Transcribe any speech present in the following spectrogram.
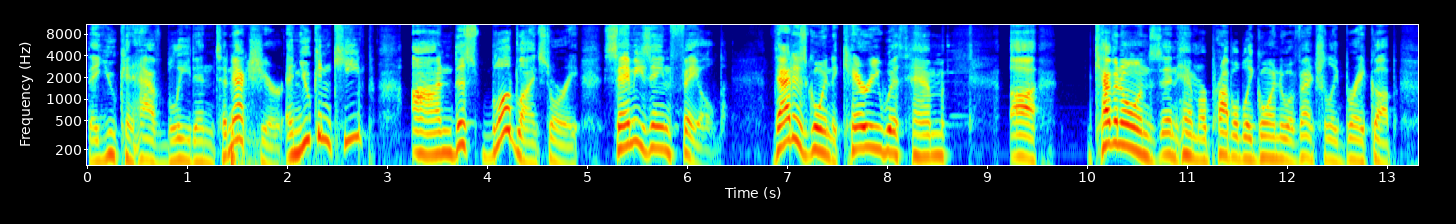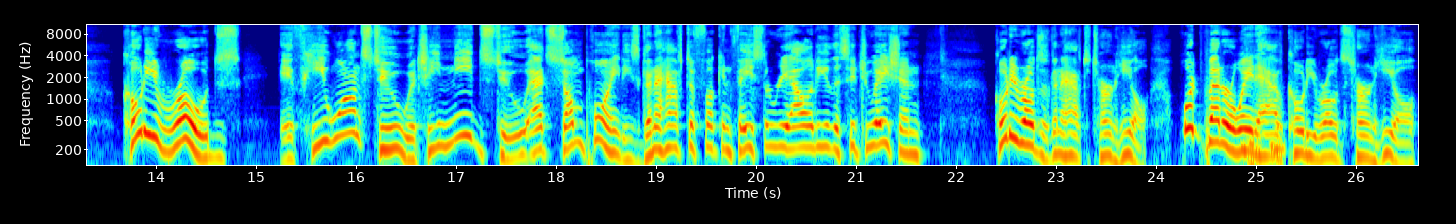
that you can have bleed into next year, and you can keep on this bloodline story. Sami Zayn failed that is going to carry with him. Uh, Kevin Owens and him are probably going to eventually break up. Cody Rhodes, if he wants to, which he needs to, at some point, he's going to have to fucking face the reality of the situation. Cody Rhodes is going to have to turn heel. What better way to have Cody Rhodes turn heel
